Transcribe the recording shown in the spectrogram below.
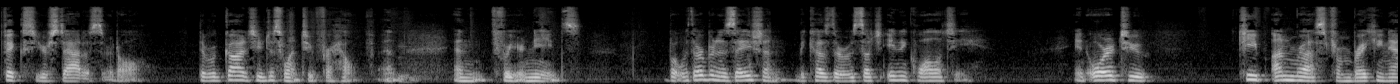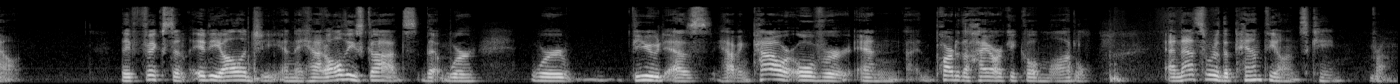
fix your status at all. There were gods you just went to for help and and for your needs. But with urbanization, because there was such inequality, in order to keep unrest from breaking out, they fixed an ideology and they had all these gods that were were viewed as having power over and part of the hierarchical model. And that's where the pantheons came from.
